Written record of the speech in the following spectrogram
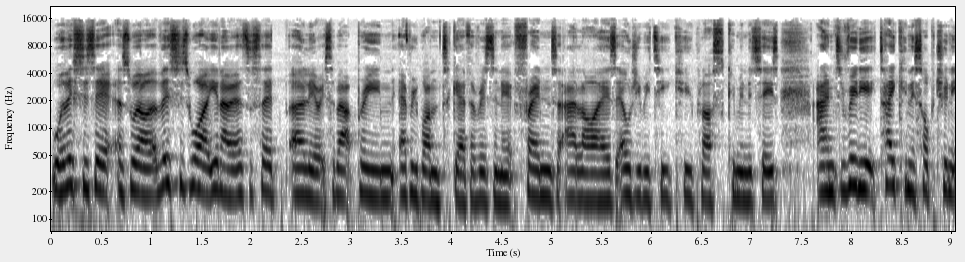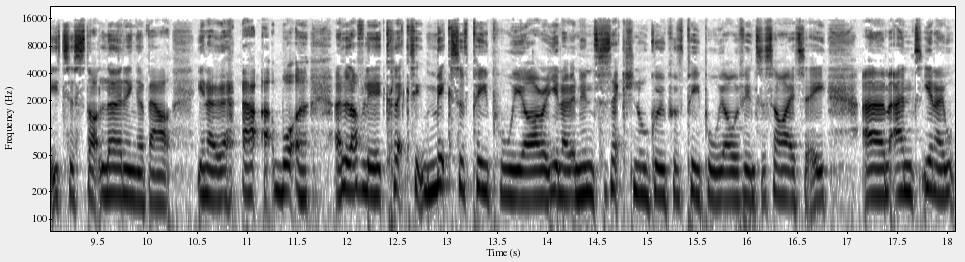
Well, this is it as well. This is why, you know, as I said earlier, it's about bringing everyone together, isn't it? Friends, allies, LGBTQ plus communities, and really taking this opportunity to start learning about, you know, uh, uh, what a, a, lovely eclectic mix of people we are, you know, an intersectional group of people we are within society. Um, and, you know,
